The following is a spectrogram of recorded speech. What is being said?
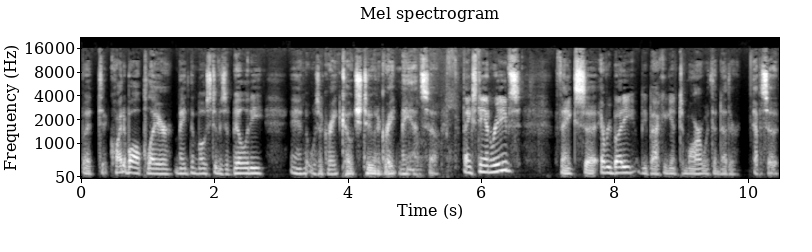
but quite a ball player, made the most of his ability and was a great coach too and a great man. So thanks, Dan Reeves. Thanks, uh, everybody. Be back again tomorrow with another episode.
